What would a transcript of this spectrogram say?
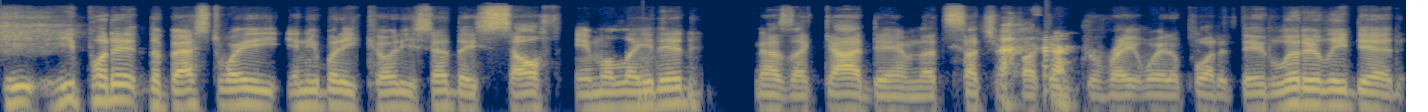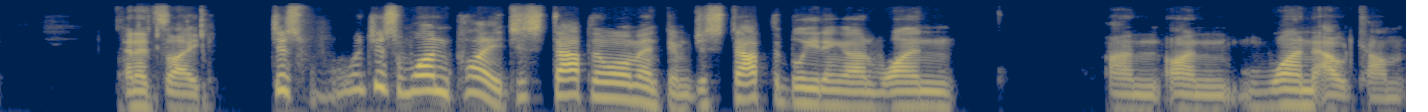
he he put it the best way anybody could. He said they self-immolated, and I was like, God damn, that's such a fucking great way to put it. They literally did, and it's like just just one play, just stop the momentum, just stop the bleeding on one on on one outcome.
